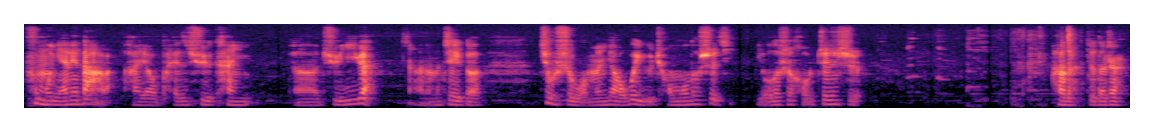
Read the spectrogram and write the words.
父母年龄大了，还要陪着去看，呃，去医院啊。那么这个就是我们要未雨绸缪的事情，有的时候真是。好的，就到这儿。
